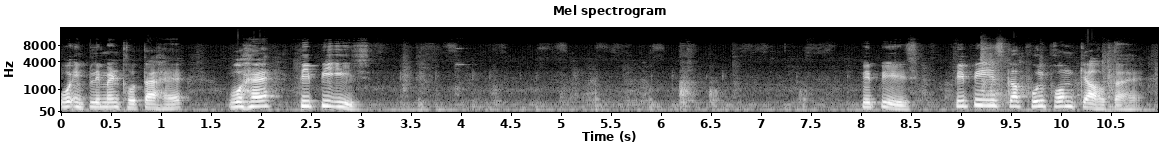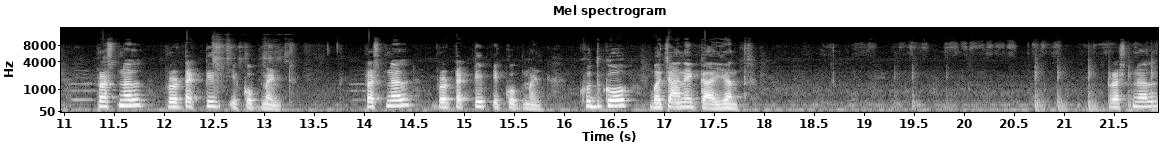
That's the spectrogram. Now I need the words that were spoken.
वो इम्प्लीमेंट होता है, वो है पीपीईज पीपीईज पीपीईज का फुल फॉर्म क्या होता है? Personal protective equipment personal protective equipment खुद को बचाने का यंत्र। पर्सनल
